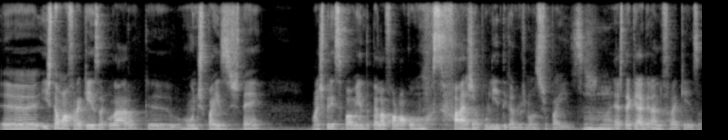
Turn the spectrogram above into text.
É? isto é uma fraqueza, claro, que muitos países têm, mas principalmente pela forma como se faz a política nos nossos países. Uhum. É? Esta é que é a grande fraqueza.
